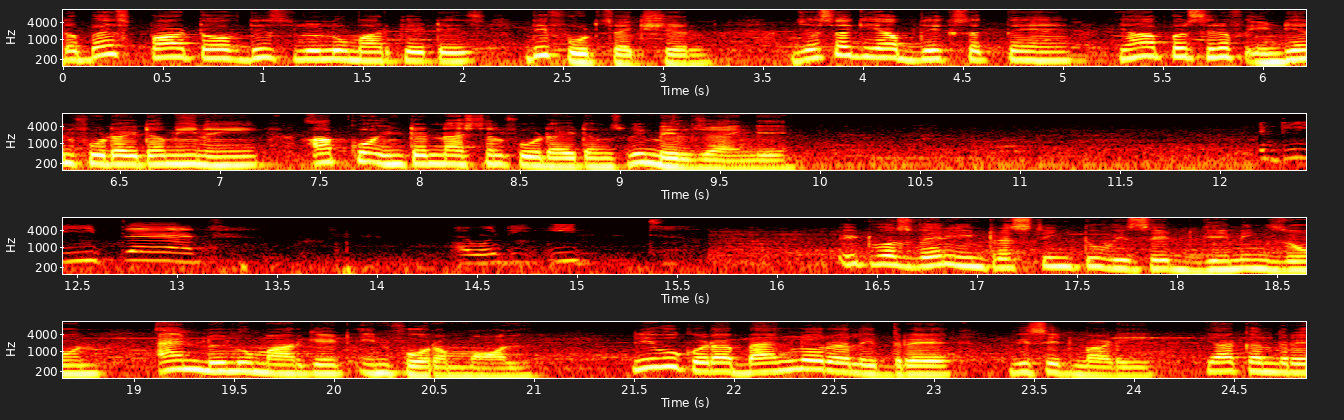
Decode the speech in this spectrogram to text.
The best part of this Lulu market is the food section जैसा कि आप देख सकते हैं, यहाँ पर सिर्फ़ इंडियन फ़ूड आइटम ही नहीं, आपको इंटरनेशनल फ़ूड आइटम्स भी मिल जाएँगे. I want to eat. It was very interesting to visit Gaming Zone and Lulu Market in Forum Mall. ನೀವು ಕೂಡ ಬ್ಯಾಂಗ್ಳೂರಲ್ಲಿದ್ದರೆ ವಿಸಿಟ್ ಮಾಡಿ ಯಾಕಂದರೆ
